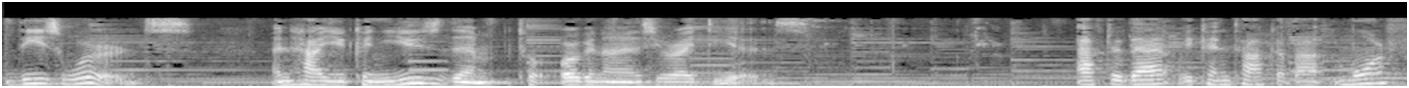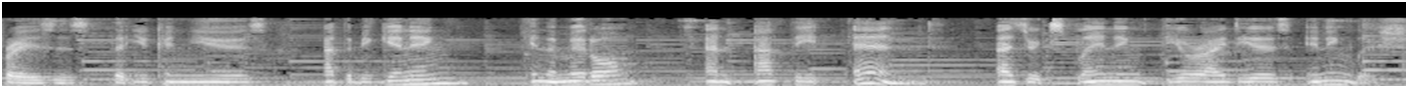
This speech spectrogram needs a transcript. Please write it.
these words and how you can use them to organize your ideas. After that, we can talk about more phrases that you can use at the beginning, in the middle, and at the end as you're explaining your ideas in English.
